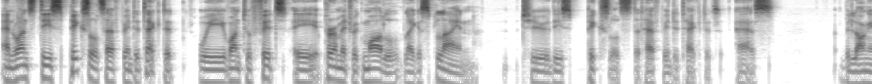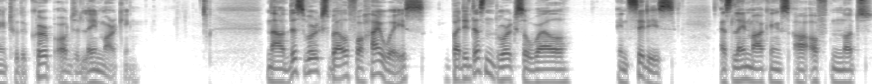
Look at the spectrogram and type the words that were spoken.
And once these pixels have been detected, we want to fit a parametric model like a spline to these pixels that have been detected as belonging to the curb or the lane marking. Now this works well for highways, but it doesn't work so well in cities as lane markings are often not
